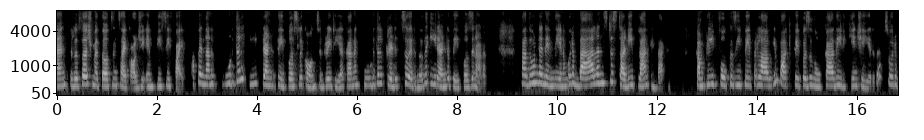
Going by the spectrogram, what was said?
and research methods in psychology M P C five അപ്പൊ എന്താണ്? കൂടുതൽ ഈ രണ്ട് പേപ്പേഴ്സിൽ കോൺസെൻട്രേറ്റ് ചെയ്യുക. കാരണം കൂടുതൽ ക്രെഡിറ്റ്സ് വരുന്നത് ഈ രണ്ട് പേപ്പേഴ്സിനാണ് അപ്പൊ അതുകൊണ്ട് തന്നെ എന്ത് ചെയ്യണം? ഒരു ബാലൻസ്ഡ് സ്റ്റഡി പ്ലാൻ ഉണ്ടാക്കണം. കംപ്ലീറ്റ് ഫോക്കസ് ഈ പേപ്പറിലാവുകയും ബാക്കി പേപ്പേഴ്സ് നോക്കാതെ ഇരിക്കുകയും ചെയ്യരുത്. സോ ഒരു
